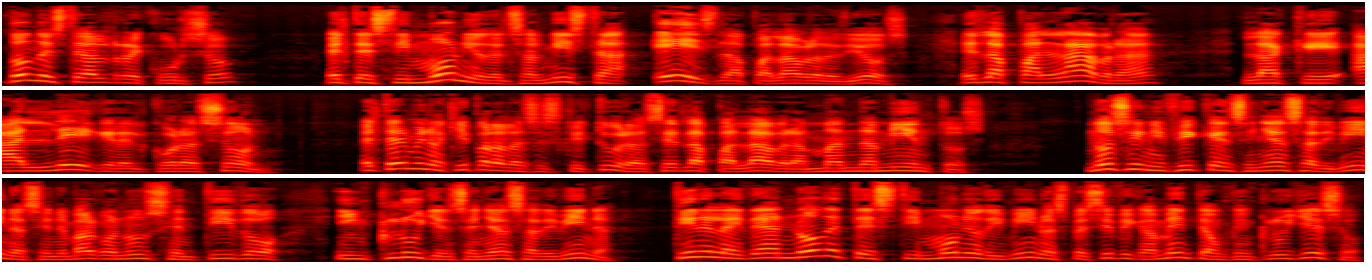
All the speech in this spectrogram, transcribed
¿Dónde está el recurso? El testimonio del salmista es la palabra de Dios. Es la palabra la que alegra el corazón. El término aquí para las escrituras es la palabra mandamientos. No significa enseñanza divina, sin embargo, en un sentido incluye enseñanza divina. Tiene la idea no de testimonio divino específicamente, aunque incluye eso,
